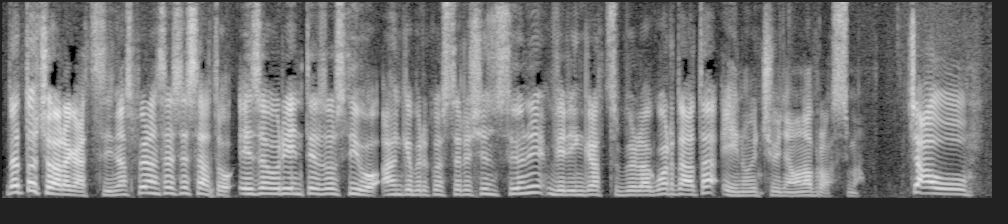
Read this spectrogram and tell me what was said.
Detto ciò ragazzi, la speranza sia stato esauriente e esaustivo anche per queste recensioni, vi ringrazio per la guardata e noi ci vediamo alla prossima. Ciao!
